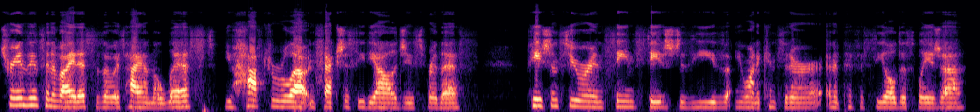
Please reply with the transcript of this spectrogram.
Transient synovitis is always high on the list. You have to rule out infectious etiologies for this. Patients who are in same stage disease, you want to consider an epiphyseal dysplasia.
